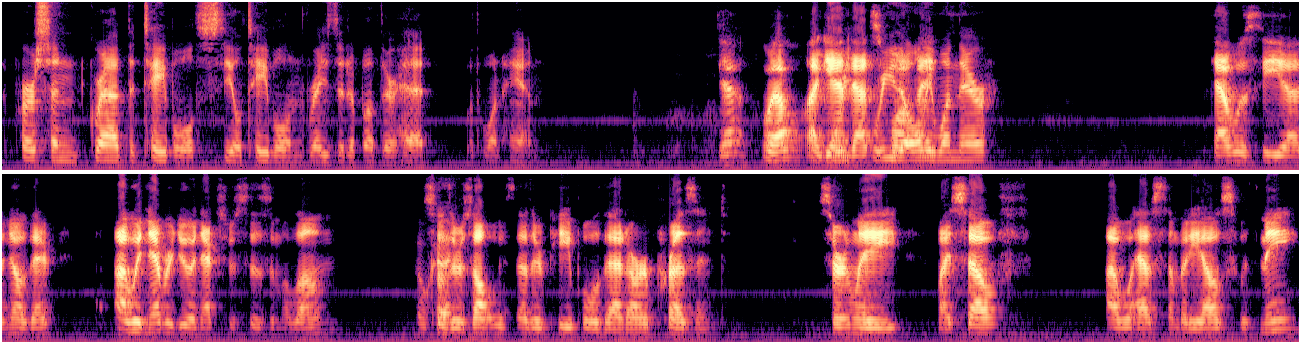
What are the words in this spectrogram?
the person grabbed the table, the steel table, and raised it above their head with one hand? Yeah, well, again, were, that's were you the only one there? That was the uh, no. There, I would never do an exorcism alone. Okay. So there's always other people that are present certainly myself, I will have somebody else with me,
